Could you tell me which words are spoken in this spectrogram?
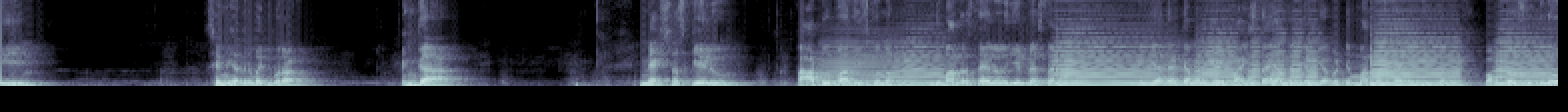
ఇది సెమిహద్ర మధ్యమ రాగం ఇంకా నెక్స్ట్ స్కేలు పాటు పా తీసుకున్నప్పుడు ఇది మందర స్థాయిలోనే చెప్పేస్తాను ఏం చేద్దంటే మనకి పై స్థాయి అందట్లేదు కాబట్టి మందర స్థాయిలో చెప్తాను ఒకటో స్థితిలో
